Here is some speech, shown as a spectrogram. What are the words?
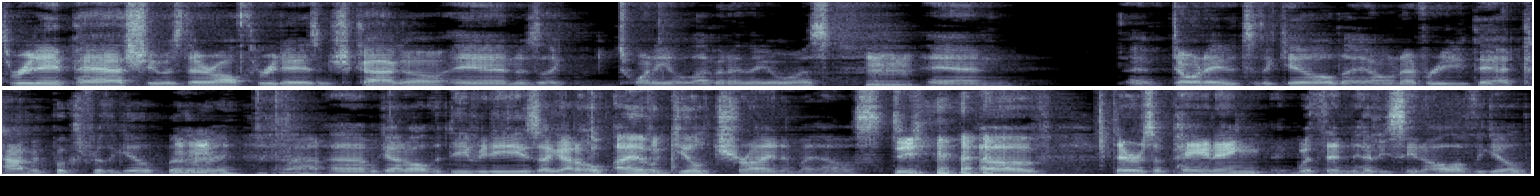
Three day pass. She was there all three days in Chicago, and it was like 2011, I think it was. Mhm. And I've donated to the guild. I own every. They had comic books for the guild, by Mhm. the way. Wow. Um, got all the DVDs. I got a whole. I have a guild shrine in my house Do you? of. There's a painting within. Have you seen all of the guild?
